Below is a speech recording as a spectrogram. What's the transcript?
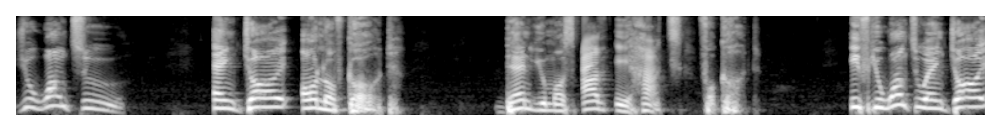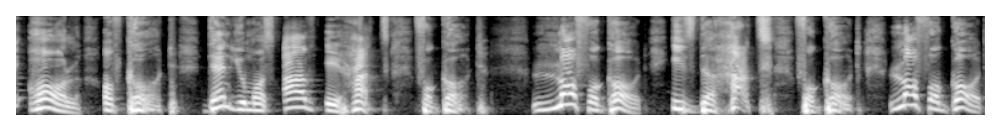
You want to enjoy all of God, then you must have a heart for God. If you want to enjoy all of God, then you must have a heart for God. Love for God is the heart for God. Love for God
